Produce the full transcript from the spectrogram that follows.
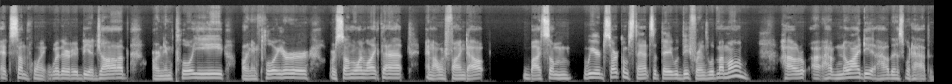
at some point, whether it be a job or an employee or an employer or someone like that, and I would find out by some weird circumstance that they would be friends with my mom. How I have no idea how this would happen,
